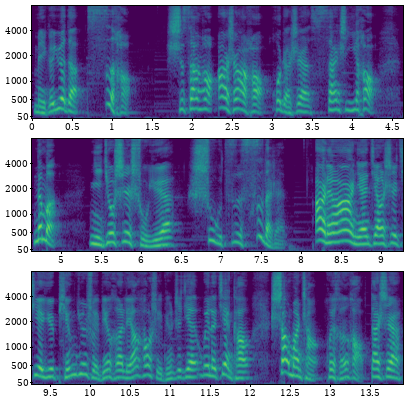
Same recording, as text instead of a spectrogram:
每个月的四号、十三号、二十二号或者是三十一号，那么你就是属于数字四的人。二零二二年将是介于平均水平和良好水平之间。为了健康，上半场会很好，但是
